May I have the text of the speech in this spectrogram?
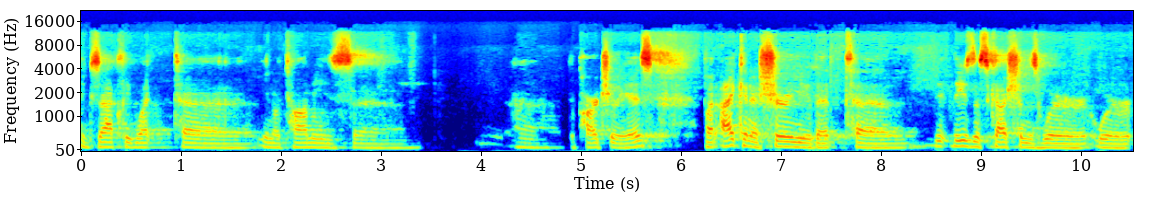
exactly what uh, you know Tommy's uh, uh departure is. But I can assure you that uh, th- these discussions were, were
